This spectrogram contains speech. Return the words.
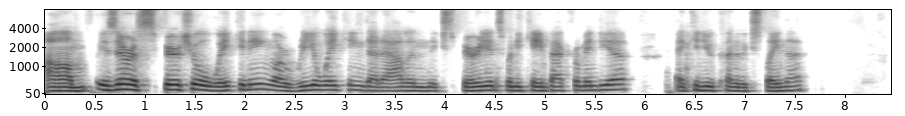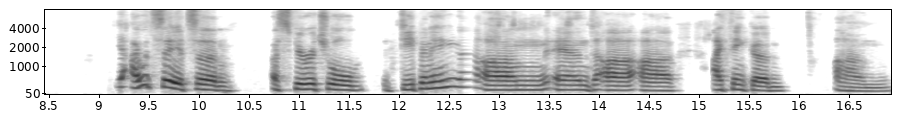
Um, is there a spiritual awakening or reawakening that Allen experienced when he came back from India? And can you kind of explain that? Yeah, I would say it's a, a spiritual deepening. Um, and uh, uh, I think um, um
